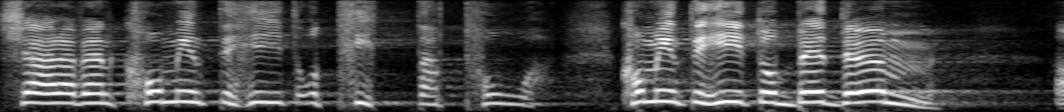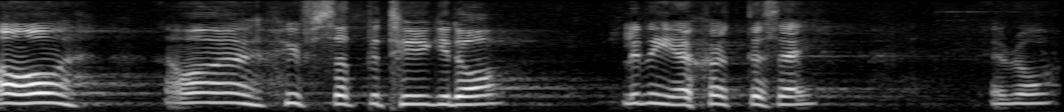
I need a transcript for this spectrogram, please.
Kära vän, kom inte hit och titta på. Kom inte hit och bedöm. Ja, det hyfsat betyg idag. Linnea skötte sig. Är det bra?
